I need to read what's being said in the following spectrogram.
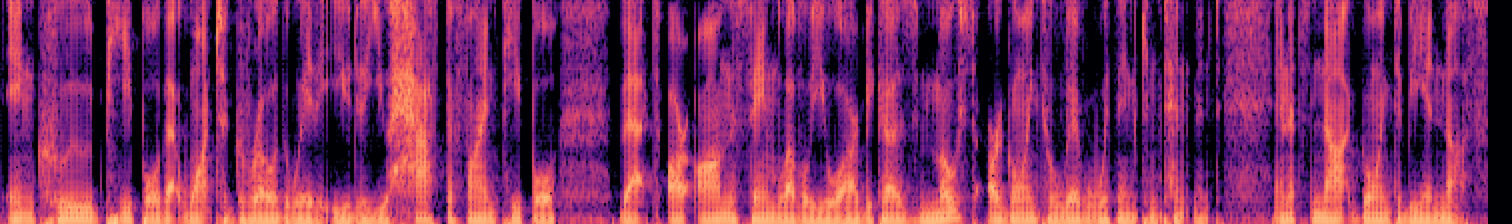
include people that want to grow the way that you do. You have to find people that are on the same level you are because most are going to live within contentment and it's not going to be enough.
